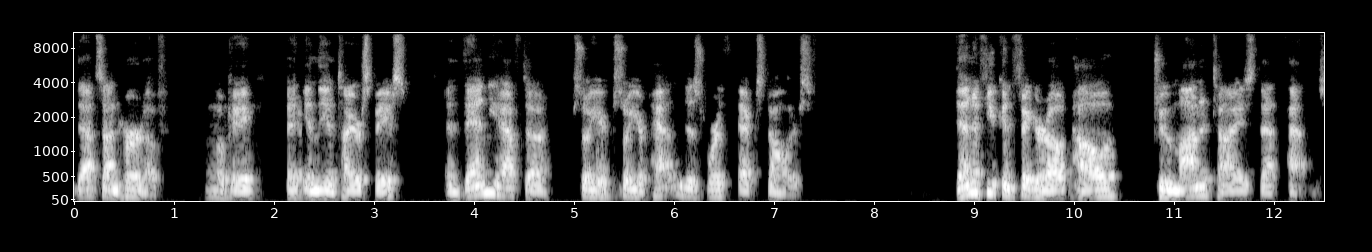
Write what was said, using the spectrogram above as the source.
that's unheard of. Mm-hmm. Okay, in the entire space and then you have to so your so your patent is worth x dollars. Then if you can figure out how to monetize that patent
